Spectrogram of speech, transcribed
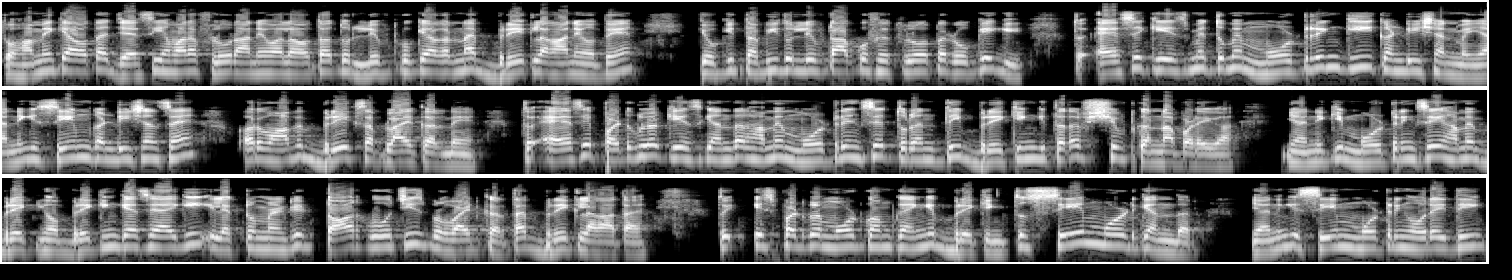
तो हमें क्या होता है? जैसे ही हमारा फ्लोर आने वाला होता है तो लिफ्ट को क्या करना है? ब्रेक लगाने होते हैं। क्योंकि तभी तो लिफ्ट आपको फिफ्थ फ्लोर पर रोकेगी। तो ऐसे केस में तुम्हें मोटरिंग की कंडीशन में, यानी कि सेम कंडीशन है और वहाँ पे ब्रेक सप्लाई करने हैं। तो ऐसे पर्टिकुलर केस के अंदर हमें मोटरिंग से तुरंत ही ब्रेकिंग की तरफ़ शिफ्ट करना पड़ेगा। यानी कि मोटरिंग से हमें ब्रेकिंग और ब्रेकिंग कैसे आएगी? इलेक्ट्रोमैग्नेटिक टॉर्क वो चीज़ प्रोवाइड करता है ब्रेक लगाता है। तो इस पर्टिकुलर मोड को हम कहेंगे ब्रेकिंग तो सेम मोड के अंदर, यानी कि सेम मोटरिंग हो रही थी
